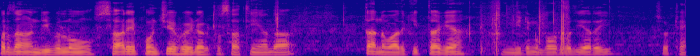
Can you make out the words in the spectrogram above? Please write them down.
ਪ੍ਰਧਾਨ ਜੀ ਵੱਲੋਂ ਸਾਰੇ ਪਹੁੰਚੇ ਹੋਏ ਡਾਕਟਰ ਸਾਥੀਆਂ ਦਾ ਧੰਨਵਾਦ ਕੀਤਾ ਗਿਆ। ਮੀਟਿੰਗ ਬਹੁਤ ਵਧੀਆ ਰਹੀ, ਸੋ ਥੈਂਕ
